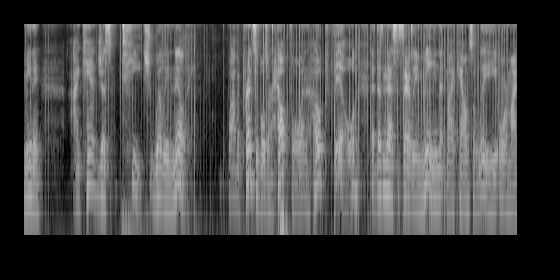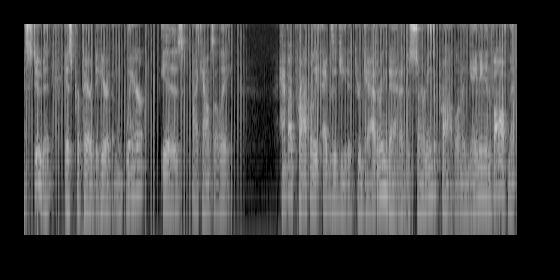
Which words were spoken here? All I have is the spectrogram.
meaning I can't just teach willy nilly. While the principles are helpful and hope filled, that doesn't necessarily mean that my counselee or my student is prepared to hear them. Where is my counselee? Have I properly exegeted through gathering data, discerning the problem, and gaining involvement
